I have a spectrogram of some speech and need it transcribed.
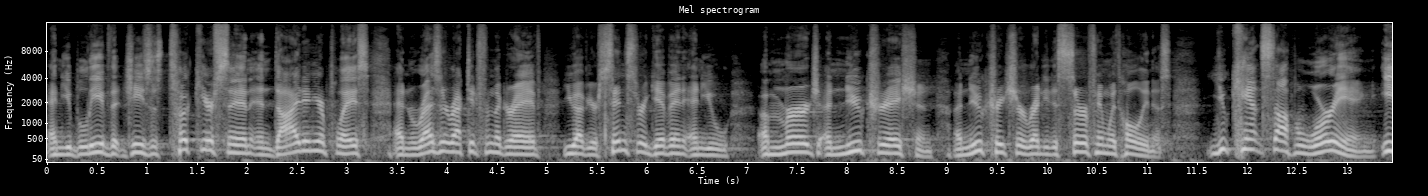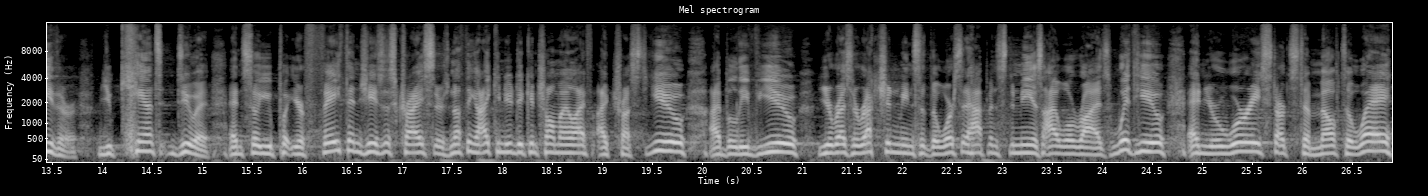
and you believe that Jesus took your sin and died in your place and resurrected from the grave. You have your sins forgiven and you emerge a new creation, a new creature ready to serve him with holiness you can't stop worrying either. You can't do it. And so you put your faith in Jesus Christ. There's nothing I can do to control my life. I trust you. I believe you. Your resurrection means that the worst that happens to me is I will rise with you, and your worry starts to melt away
